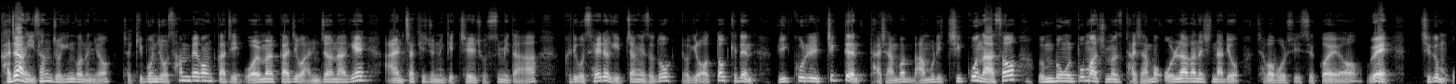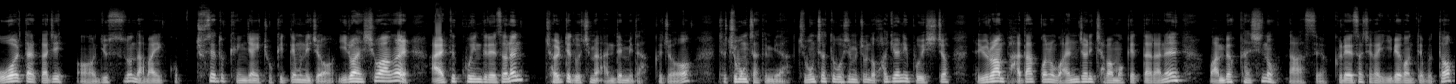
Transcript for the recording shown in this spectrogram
가장, 이상적인 거는요. 자, 기본적으로 300원까지 월말까지 완전하게 안착해주는 게 제일 좋습니다. 그리고 세력 입장에서도 여기 어떻게든 윗꼬리를 찍든 다시 한번 마무리 짓고 나서 음봉을 뿜어주면서 다시 한번 올라가는 시나리오 잡아볼 수 있을 거예요. 왜? 지금 5월 달까지 어, 뉴스도 남아있고 추세도 굉장히 좋기 때문이죠. 이러한 시황을 알트코인들에서는 절대 놓치면 안 됩니다. 그죠? 자, 주봉 차트입니다. 주봉 차트 보시면 좀 더 확연히 보이시죠? 자, 이러한 바닥권을 완전히 잡아먹겠다라는 완벽한 신호 나왔어요. 그래서 제가 200원대부터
